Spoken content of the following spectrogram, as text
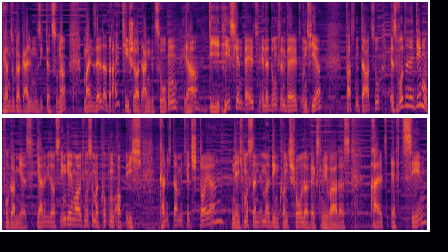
wir haben sogar geile Musik dazu, ne? Mein Zelda 3 T-Shirt angezogen, ja, die Häschenwelt in der dunklen Welt und hier passend dazu. Es wurde eine Demo programmiert. Gerne wieder aus Ingame Ich muss mal gucken, ob ich kann ich damit jetzt steuern? Ne, ich muss dann immer den Controller wechseln. Wie war das? Alt F10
